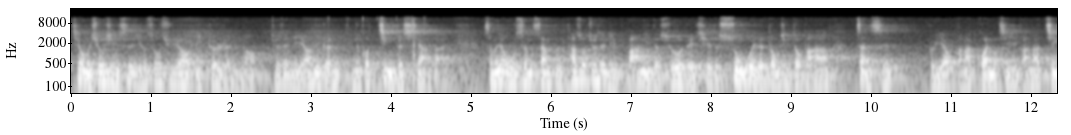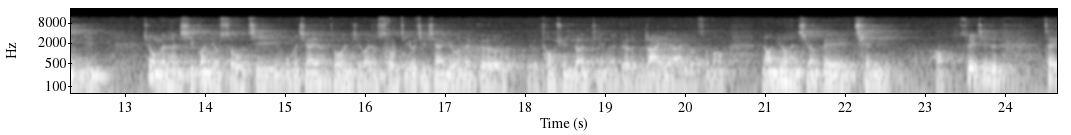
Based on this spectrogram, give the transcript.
其实我们修行是有时候需要一个人哦，就是你要那个人能够静得下来。什么叫无声散步？他说就是你把你的所有的一切的数位的东西都把它暂时不要把它关机，把它静音。就我们很习惯有手机，我们现在都很习惯有手机，尤其现在有那个有通讯软体，那个 Line 啊，有什么，然后你又很喜欢被牵引，好，所以其实。在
